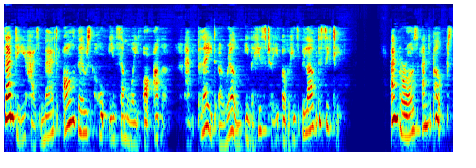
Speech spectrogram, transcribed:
Dante has met all those who in some way or other have played a role in the history of his beloved city. Emperors and popes,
